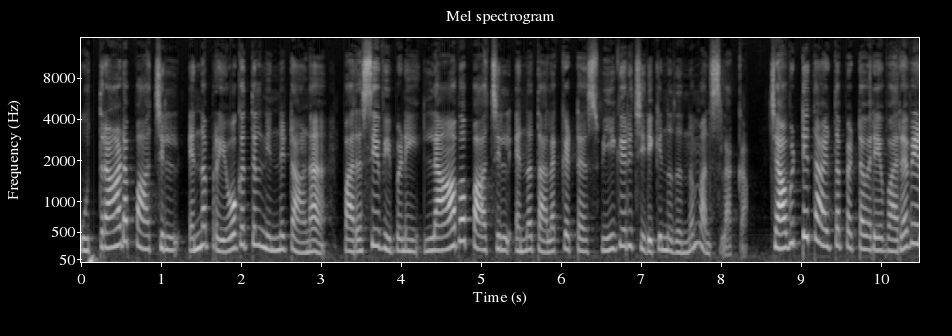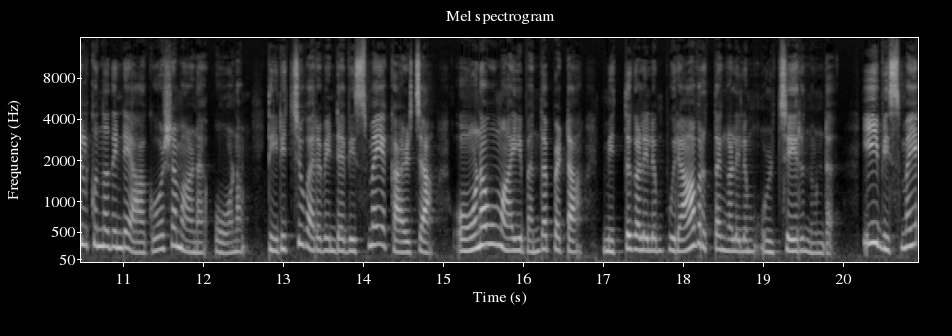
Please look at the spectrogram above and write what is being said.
ഉത്രാടപ്പാച്ചിൽ എന്ന പ്രയോഗത്തിൽ നിന്നിട്ടാണ് പരസ്യവിപണി ലാഭപ്പാച്ചിൽ എന്ന തലക്കെട്ട് സ്വീകരിച്ചിരിക്കുന്നതെന്നും മനസ്സിലാക്കാം. ചവിട്ടി താഴ്ത്തപ്പെട്ടവരെ വരവേൽക്കുന്നതിന്റെ ആഘോഷമാണ് ഓണം. തിരിച്ചുവരവിന്റെ വിസ്മയ കാഴ്ച ഓണവുമായി ബന്ധപ്പെട്ട മിത്തുകളിലും പുരാവൃത്തങ്ങളിലും ഉൾച്ചേരുന്നുണ്ട്. ഈ വിസ്മയ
